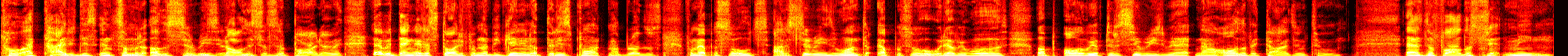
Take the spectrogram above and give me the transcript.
told I titled this in some of the other series, and all this is a part of it. Everything that has started from the beginning up to this point, my brothers, from episodes out of series one to episode whatever it was, up all the way up to the series we're at now, all of it ties into. As the Father sent me,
